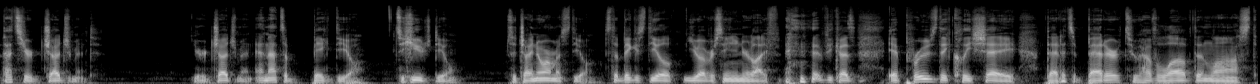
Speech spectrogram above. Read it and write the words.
That's your judgment. Your judgment. And that's a big deal. It's a huge deal. It's a ginormous deal. It's the biggest deal you've ever seen in your life because it proves the cliche that it's better to have loved and lost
